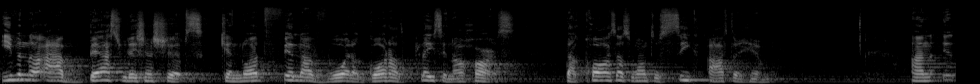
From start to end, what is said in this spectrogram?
Even though our best relationships cannot fill that void that God has placed in our hearts that cause us want to seek after him. And it,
